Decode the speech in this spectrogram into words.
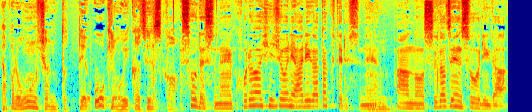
やっぱり御社にとって大きな追い風ですか？そうですね、これは非常にありがたくてですね、うん、あの菅前総理が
